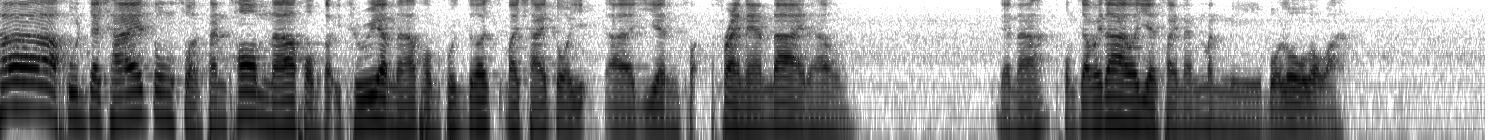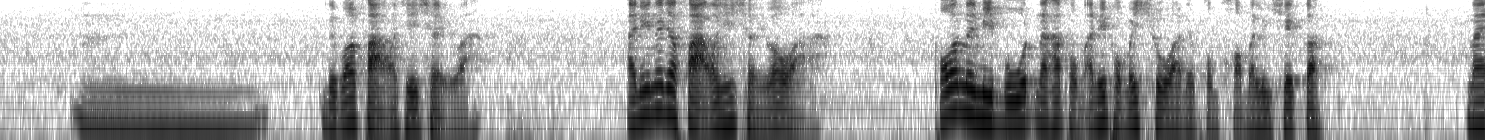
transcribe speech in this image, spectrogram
ถ้าคุณจะใช้ตรงส่วน Phantom นะครับผมกับ Ethereum นะครับผมคุณก็มาใช้ตัวเยียน Finance ได้นะครับผมเดี๋ยวนะ ผมจำไม่ได้ว่าเยียน Finance มันมีโบโลเปล่าวะหรือว่าฝากไว้เฉยๆวะอันนี้น่าจะฝากไว้เฉยๆว่าวะเพราะว่ามันมีบูธนะครับผม อันนี้ผมไม่ชัวร์เดี๋ยวผมขอมารีเช็คก่อน ไม่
